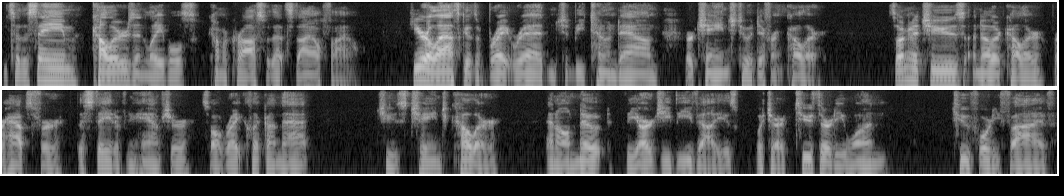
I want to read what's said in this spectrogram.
And so the same colors and labels come across with that style file. Here Alaska is a bright red and should be toned down or changed to a different color. So I'm going to choose another color, perhaps for the state of New Hampshire. So I'll right click on that, choose Change Color, and I'll note the RGB values, which are 231, 245,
